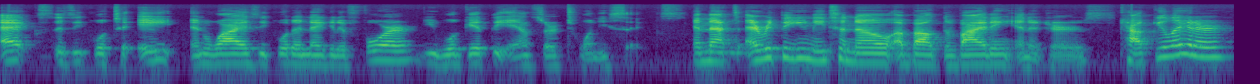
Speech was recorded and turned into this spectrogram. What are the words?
x is equal to 8 and y is equal to negative 4, you will get the answer 26. And that's everything you need to know about dividing integers. Calculator.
